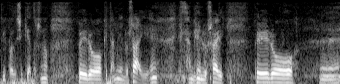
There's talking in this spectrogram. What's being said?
tipo de psiquiatras, ¿no? Pero que también los hay, ¿eh? Que también los hay. Pero eh,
